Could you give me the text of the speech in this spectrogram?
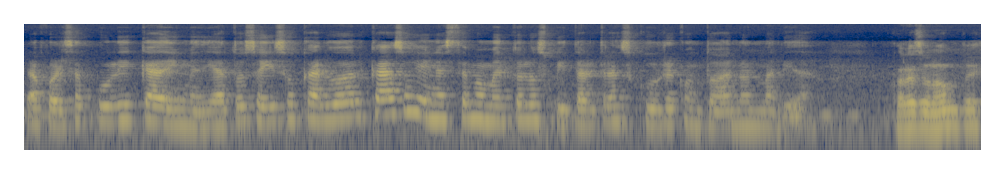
La fuerza pública de inmediato se hizo cargo del caso y en este momento el hospital transcurre con toda normalidad. ¿Cuál es su nombre?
